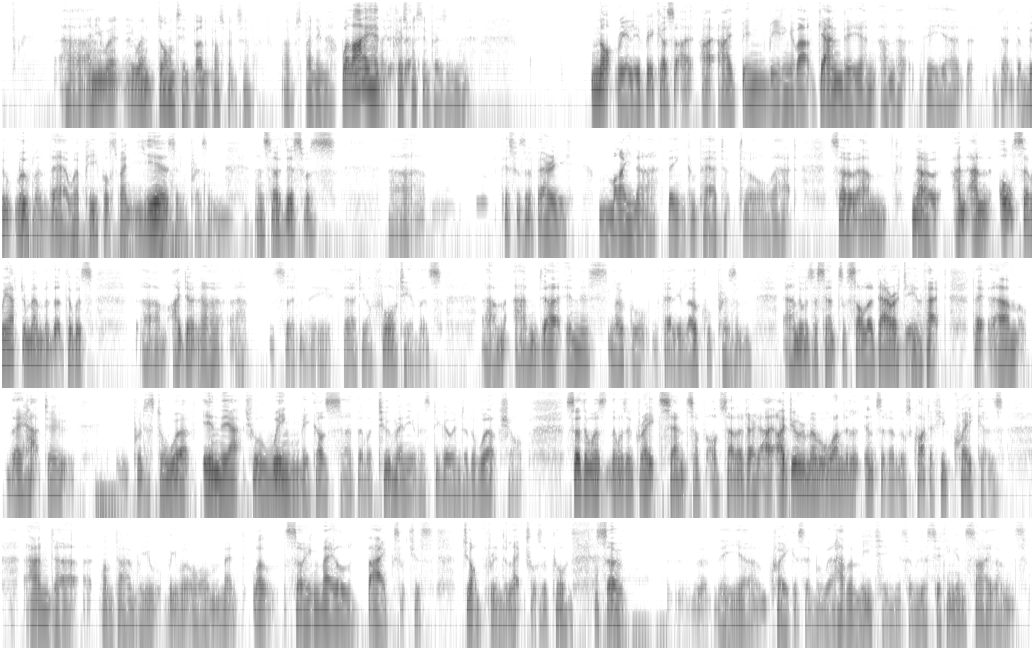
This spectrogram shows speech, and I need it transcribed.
uh, and you weren't you weren't daunted by the prospects of, of spending well, I had like Christmas in prison. Not really, because I, I had been reading about Gandhi and and the the, uh, the the, the movement there where people spent years in prison, mm. and so this was uh, this was a very minor thing compared to, to all that. So um, no, and and also we have to remember that there was um, I don't know uh, certainly thirty or forty of us. Um, and uh, in this local, fairly local prison, and there was a sense of solidarity. In fact, they um, they had to put us to work in the actual wing because uh, there were too many of us to go into the workshop. So there was there was a great sense of, of solidarity. I, I do remember one little incident. There was quite a few Quakers, and uh, one time we we were all meant well sewing mail bags, which is job for intellectuals, of course. so the, uh, Quaker said, "Well, we'll have a meeting." So we were sitting in silence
